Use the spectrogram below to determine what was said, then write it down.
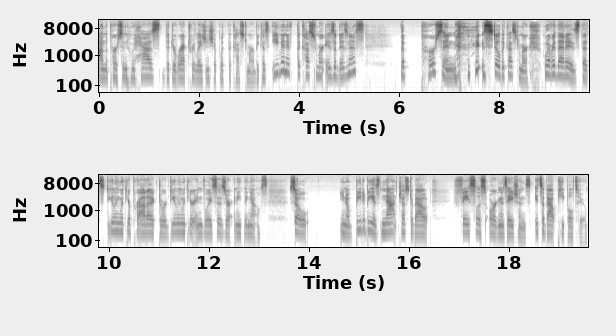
on the person who has the direct relationship with the customer because even if the customer is a business, the person is still the customer, whoever that is that's dealing with your product or dealing with your invoices or anything else. So, you know, B2B is not just about faceless organizations, it's about people too.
